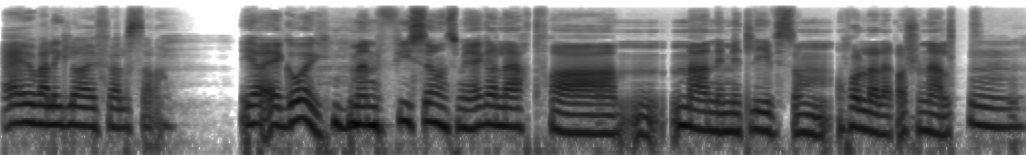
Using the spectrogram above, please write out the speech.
Jeg er jo veldig glad i følelser, da. Ja, jeg òg, men fy søren mye jeg har lært fra menn i mitt liv som holder det rasjonelt. Mm.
